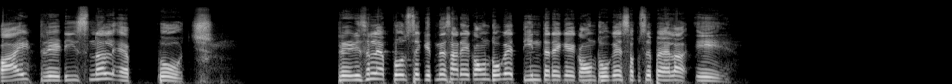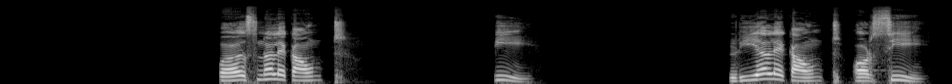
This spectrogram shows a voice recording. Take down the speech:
by traditional approach traditional approach से कितने सारे अकाउंट हो गए तीन तरह के अकाउंट हो गए सबसे पहला A personal account B real account और सी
